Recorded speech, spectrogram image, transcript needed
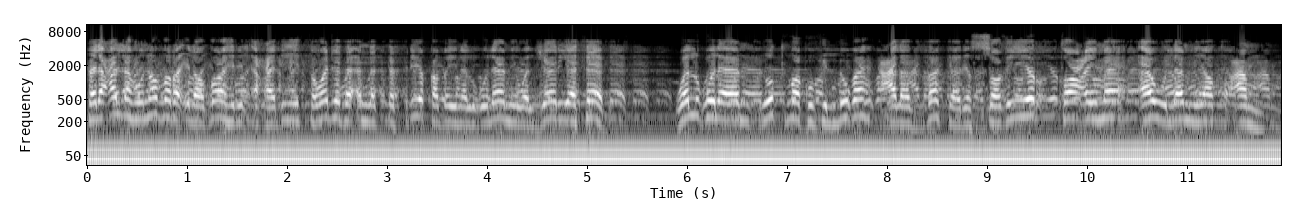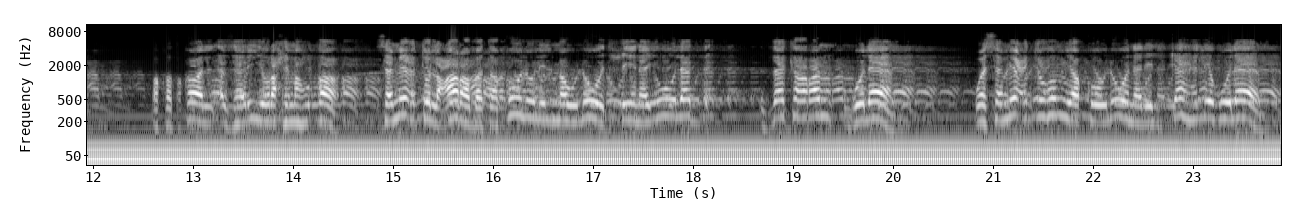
فلعله نظر إلى ظاهر الأحاديث فوجد أن التفريق بين الغلام والجارية ثابت. والغلام يطلق في اللغة على الذكر الصغير طعم أو لم يطعم. وقد قال الأزهري رحمه الله سمعت العرب تقول للمولود حين يولد ذكرا غلام وسمعتهم يقولون للكهل غلام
